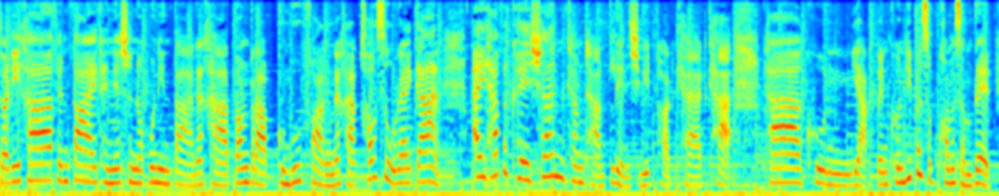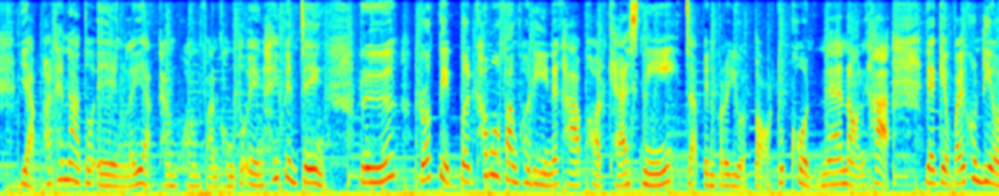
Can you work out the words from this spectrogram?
สวัสดีค่ะเฟนไฟธัญชนกวนินตานะคะ ต้อนรับคุณผู้ฟังนะคะ เข้าสู่รายการ I Have a Question คำถามเปลี่ยนชีวิตพอดแคสต์ค่ะ ถ้าคุณอยากเป็นคนที่ประสบความสำเร็จ อยากพัฒนาตัวเอง และอยากทำความฝันของตัวเองให้เป็นจริง หรือรถติดเปิดเข้ามาฟังพอดีนะคะพอดแคสต์นี้จะเป็นประโยชน์ต่อทุกคนแน่นอนค่ะ อย่าเก็บไว้คนเดียว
